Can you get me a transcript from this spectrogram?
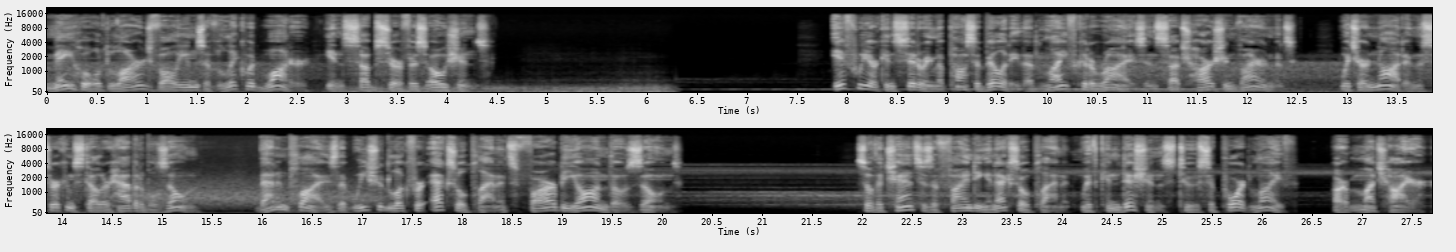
may hold large volumes of liquid water in subsurface oceans. If we are considering the possibility that life could arise in such harsh environments, which are not in the circumstellar habitable zone, that implies that we should look for exoplanets far beyond those zones. So the chances of finding an exoplanet with conditions to support life are much higher.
